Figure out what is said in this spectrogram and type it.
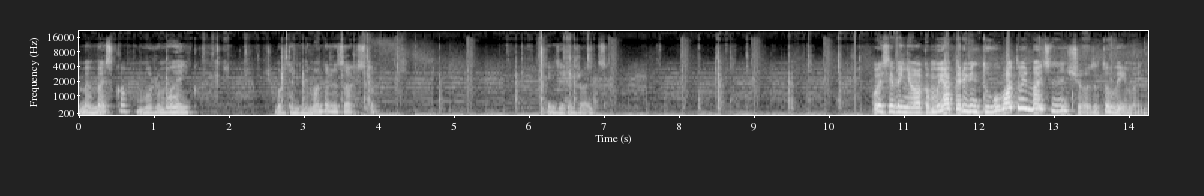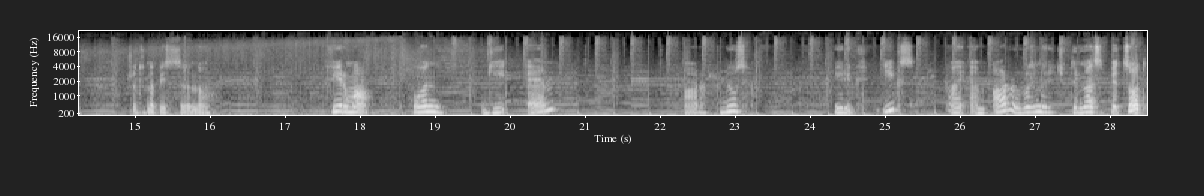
БМС-ка, може маленька. Чи може там і нема навіть захисту. Він заряджається. Ось я виняв акумулятор, він тугувато виймається, нічого, зато виймає. Що тут написано? Фірма HonGM плюс YX IMR в розмірі 14500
